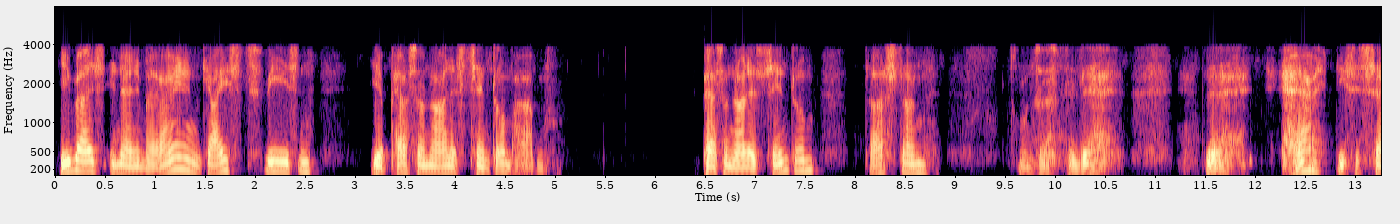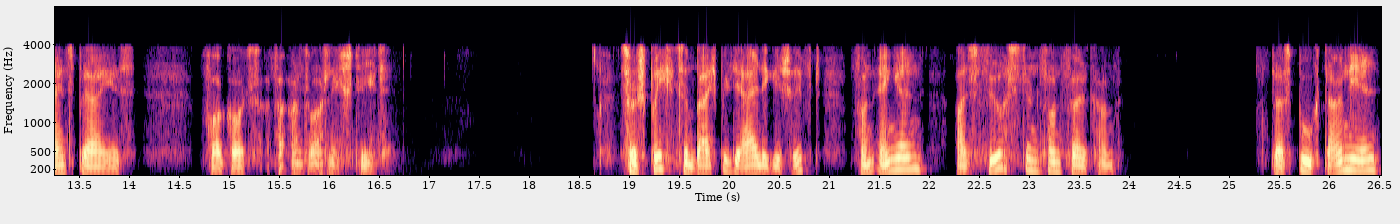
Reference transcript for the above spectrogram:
jeweils in einem reinen Geistwesen ihr personales Zentrum haben. Personales Zentrum, das dann unser, der, der Herr dieses Seinsbereiches vor Gott verantwortlich steht. So spricht zum Beispiel die Heilige Schrift von Engeln als Fürsten von Völkern. Das Buch Daniel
